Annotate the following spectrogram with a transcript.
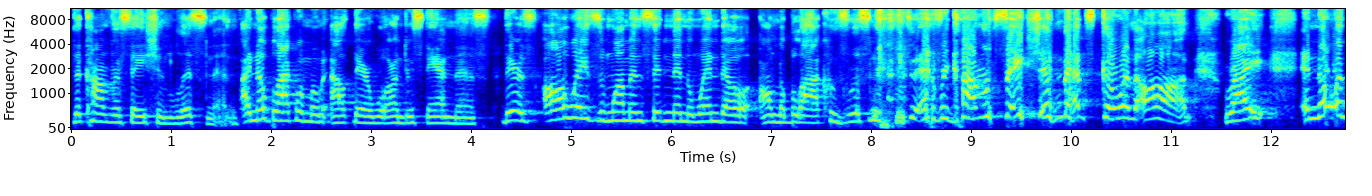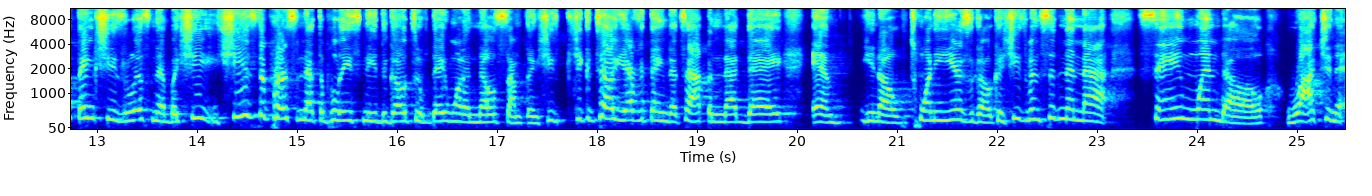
the conversation listening. I know Black women out there will understand this. There's always a woman sitting in the window on the block who's listening to every conversation that's going on, right? And no one thinks she's listening, but she she's the person that the police need to go to if they want to know something. She she can tell you everything that's happened that day and you know 20 years ago because she's been sitting in that same window watching it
